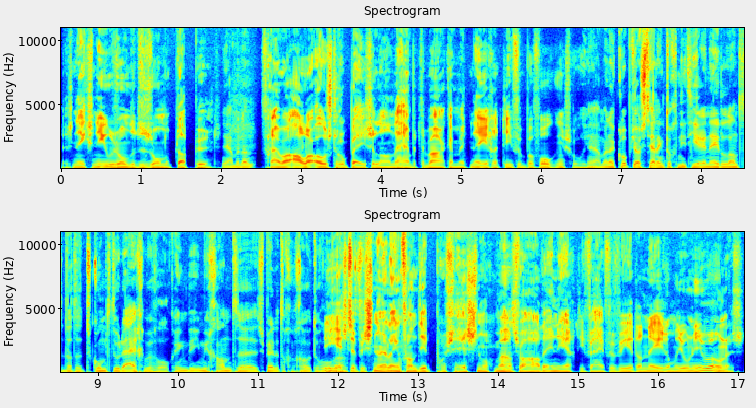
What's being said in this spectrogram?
Er is niks nieuws onder de zon op dat punt. ja, maar, dan, Vrijwel alle Oost-Europese landen hebben te maken met negatieve bevolkingsgroei. ja, maar dan klopt jouw stelling toch niet hier in Nederland dat het komt door de eigen bevolking. De immigranten spelen toch een grote rol. De eerste versnelling van dit proces, nogmaals, we hadden in 1945 9 miljoen inwoners.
